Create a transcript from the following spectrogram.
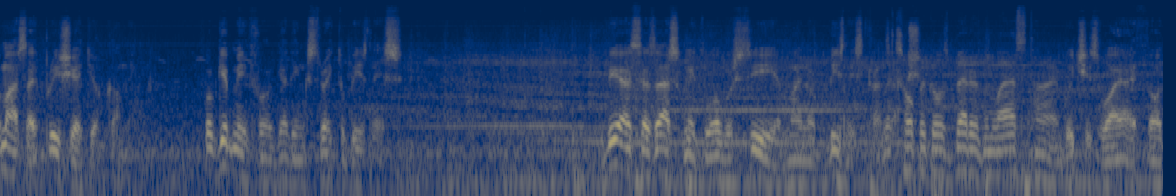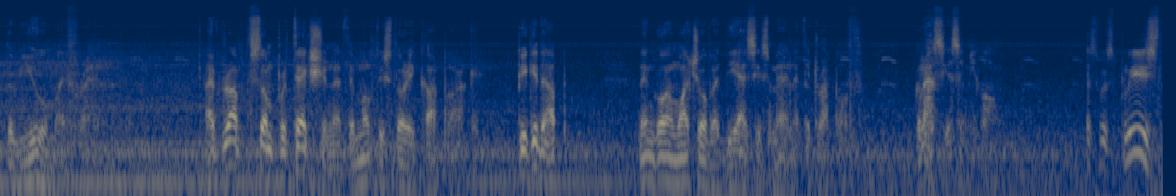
Tomas, I appreciate your coming. Forgive me for getting straight to business. Diaz has asked me to oversee a minor business transaction. Let's hope it goes better than last time. Which is why I thought of you, my friend. I've dropped some protection at the multi-story car park. Pick it up, then go and watch over Diaz's men at the drop-off. Gracias, amigo. Diaz was pleased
